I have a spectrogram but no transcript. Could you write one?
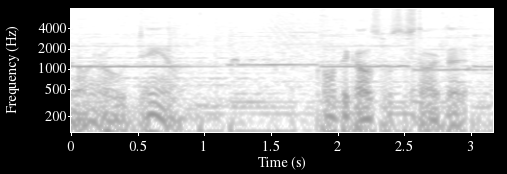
Oh, damn. I don't think I was supposed to start that.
